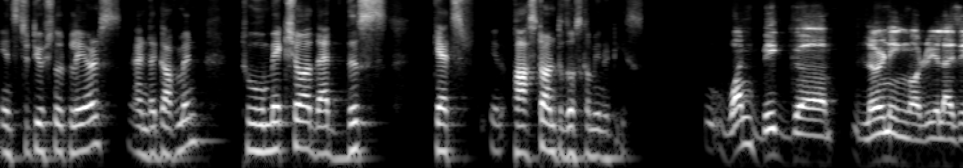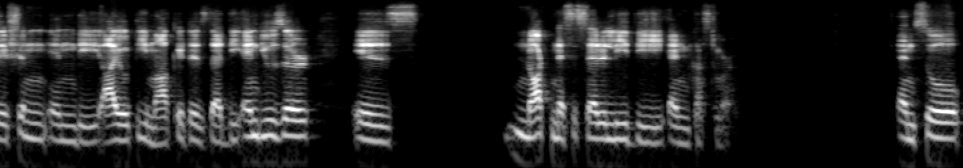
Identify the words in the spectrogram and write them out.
institutional players and the government to make sure that this gets you know, passed on to those communities one big uh, learning or realization in the iot market is that the end user is not necessarily the end customer. And so,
